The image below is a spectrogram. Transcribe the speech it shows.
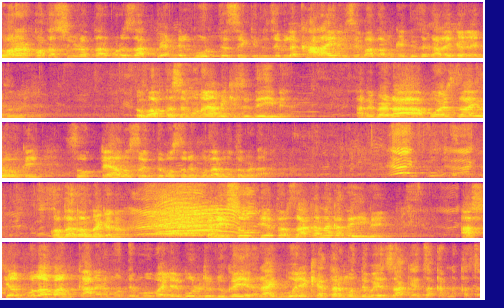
ধরার কথা ছিল না। তারপরে যাক, প্যান্ডেল ভরতেছে, কিন্তু যেগুলা খারাই রয়েছে বাদাম খাইতেছে খারাই খারাই একজন ও ভাবতেছে মনে হয় আমি কিছু দেই না। আরে বেড়া, বয়স যাই হোক, এই চোখটা এখনও চোদ্দ বছরে বলার মতো বেড়া। কথা কর না কেন? কেন এই চোখ দিয়ে তোর জাকা নাকা দেহি নেই? আজকাল পোলা পান কানের মধ্যে মোবাইলের বল্টু ঢুকাইয়া রাইট বইরে খেতার মধ্যে বইয়ে জাকে জাকা কথা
